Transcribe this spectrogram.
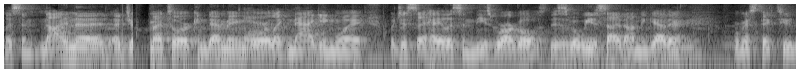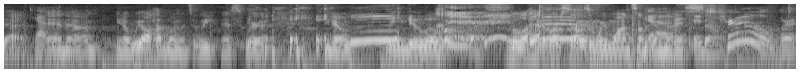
listen, not in a, a judgmental or condemning Yeah. or like nagging way, but just say, hey, listen, these were our goals. This is what we decided on together. We're gonna stick to that. Mm-hmm. Yeah. And um, you know, we all have moments of weakness where, you know, we can get a little, a little ahead of ourselves and we want something Yes, nice. it's so. true. We're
